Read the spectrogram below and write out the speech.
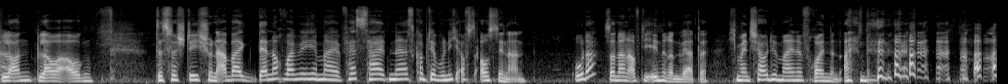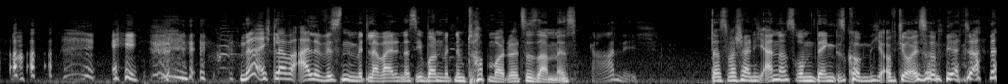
blond, blaue Augen. Das verstehe ich schon. Aber dennoch wollen wir hier mal festhalten, ne, es kommt ja wohl nicht aufs Aussehen an. Oder? Sondern auf die inneren Werte. Ich meine, schau dir meine Freundin an. Ey. Ne? Ich glaube, alle wissen mittlerweile, dass Yvonne mit einem Topmodel zusammen ist. Gar nicht. das wahrscheinlich andersrum denkt. Es kommt nicht auf die äußeren Werte an.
